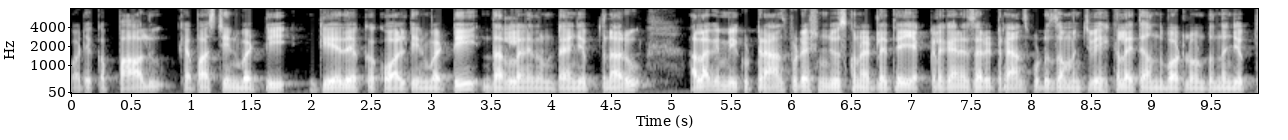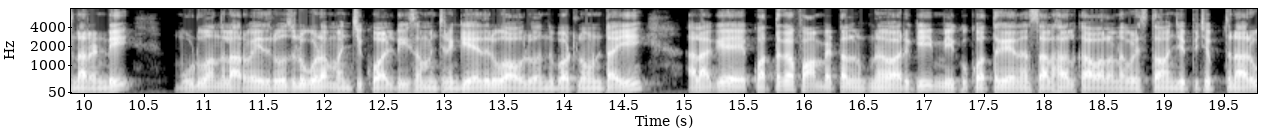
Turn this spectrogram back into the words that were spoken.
వాటి యొక్క పాలు కెపాసిటీని బట్టి గేదె యొక్క క్వాలిటీని బట్టి ధరలు అనేది ఉంటాయని చెప్తున్నారు. అలాగే మీకు ట్రాన్స్పోర్టేషన్ చూసుకున్నట్లయితే ఎక్కడికైనా సరే ట్రాన్స్పోర్ట్కి సంబంధించి వెహికల్ అయితే అందుబాటులో ఉంటుందని చెప్తున్నారండి. మూడు వందల అరవై ఐదు రోజులు కూడా మంచి క్వాలిటీకి సంబంధించిన గేదెలు ఆవులు అందుబాటులో ఉంటాయి. అలాగే కొత్తగా ఫామ్ పెట్టాలనుకునే వారికి మీకు కొత్తగా ఏదైనా సలహాలు కావాలన్నా కూడా ఇస్తామని చెప్పి చెప్తున్నారు.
